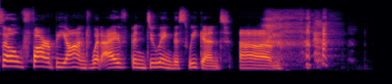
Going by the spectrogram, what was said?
so far beyond what I've been doing this weekend. Um,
